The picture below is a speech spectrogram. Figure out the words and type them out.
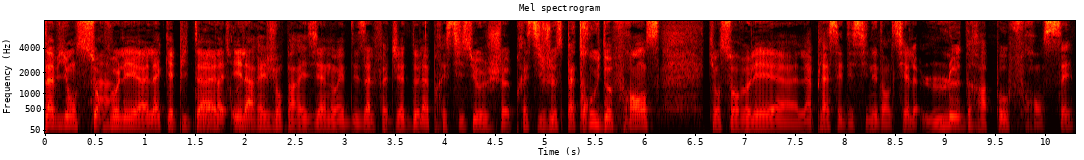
avions survoler euh, la capitale et la région parisienne, ouais, des Alpha Jet de la prestigieuse, prestigieuse patrouille de France qui ont survolé la place et dessiné dans le ciel le drapeau français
